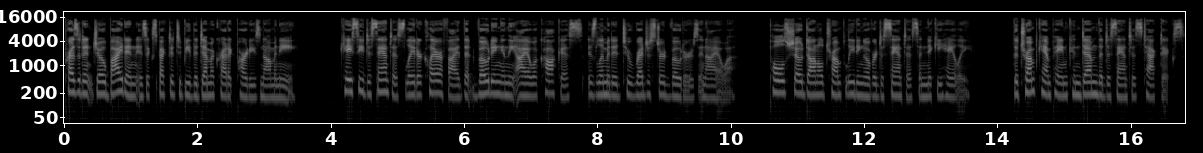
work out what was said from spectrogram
President Joe Biden is expected to be the Democratic Party's nominee. Casey DeSantis later clarified that voting in the Iowa caucus is limited to registered voters in Iowa. Polls show Donald Trump leading over DeSantis and Nikki Haley. The Trump campaign condemned the DeSantis tactics.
